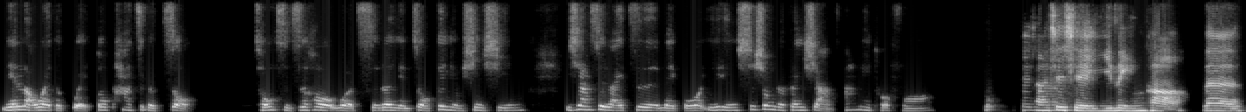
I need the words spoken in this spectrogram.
连老外的鬼都怕这个咒。从此之后，我持了严咒更有信心。以上是来自美国怡林师兄的分享，阿弥陀佛。非常谢谢怡林哈，那。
